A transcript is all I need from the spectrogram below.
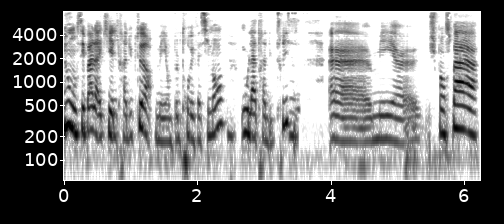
nous on sait pas là qui est le traducteur, mais on peut le trouver facilement ou la traductrice. Euh, mais euh, je pense pas.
